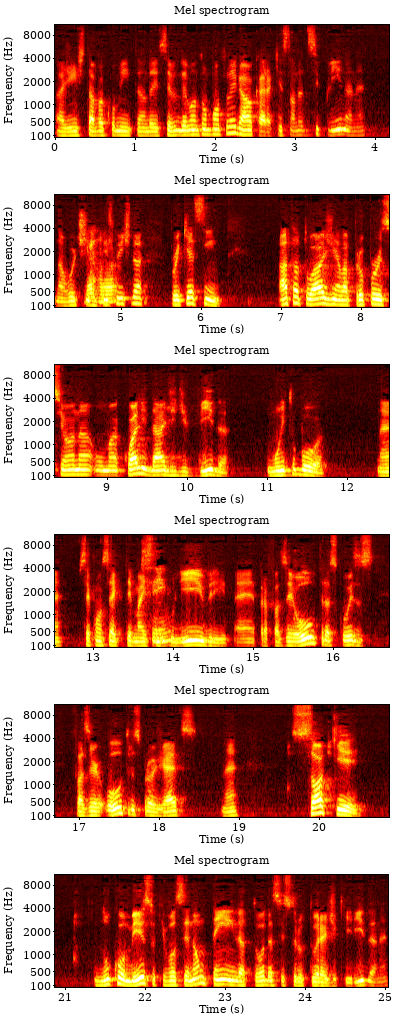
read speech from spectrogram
a gente estava comentando aí, você levantou um ponto legal, cara, a questão da disciplina, né? Na rotina, uhum. principalmente da... Porque, assim, a tatuagem, ela proporciona uma qualidade de vida muito boa, né? Você consegue ter mais Sim. tempo livre é, para fazer outras coisas, fazer outros projetos, né? Só que no começo que você não tem ainda toda essa estrutura adquirida, né?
